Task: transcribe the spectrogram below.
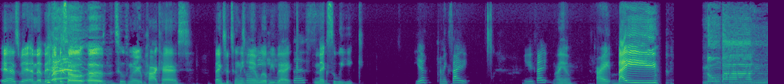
It has been another episode of the 2 Familiar podcast. Thanks for tuning in. We'll be in back next week. Yeah, I'm excited. You excited? I am. All right, bye. Nobody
